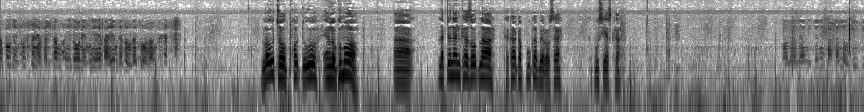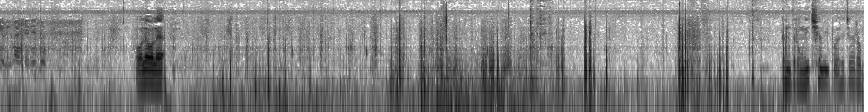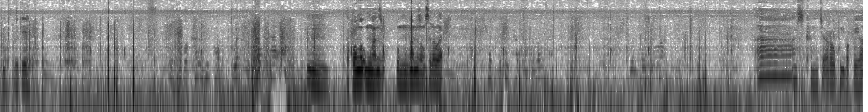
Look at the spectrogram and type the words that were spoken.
là là lâu chol phot tu eng lo khomo a lieutenant kha zot la kha kha kapu kha berosa kapu cs kha. Ờ, lẹ, lẹ, thì cho kan drong ni chami pa he cha ro put put ye hmm apong um ngan um ngam zong selawa ah as kham cha ro pui bak ya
